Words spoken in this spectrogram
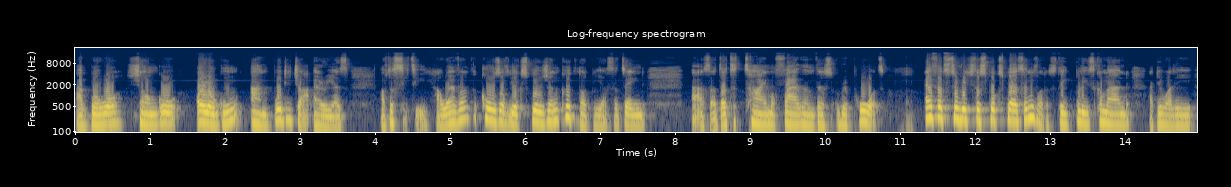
Agbowo, Shango, Orogun, and Bodija areas of the city. However, the cause of the explosion could not be ascertained as at the time of filing this report. Efforts to reach the spokesperson for the State Police Command, Adewale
